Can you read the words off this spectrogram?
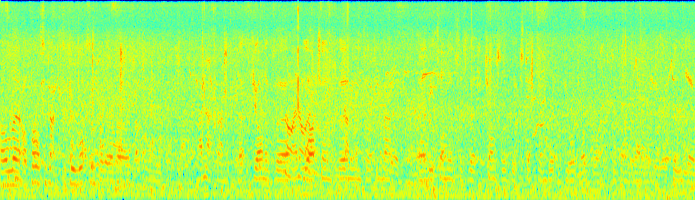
I'll uh, I'll pass you back to Paul Watson. I'm not That's John of uh, War Change Birmingham talking about the attendance of the Chancellor of the Exchequer in Britain, George Osborne, who founded that still there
